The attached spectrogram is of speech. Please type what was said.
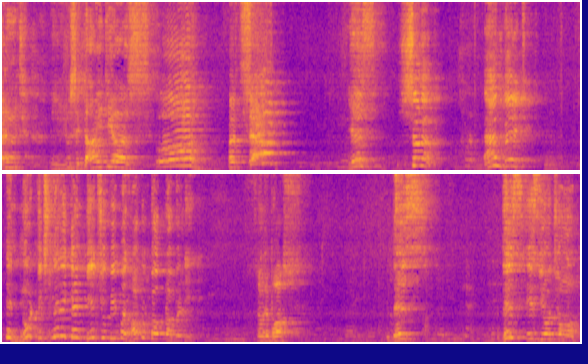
and lucid ideas. Oh, up! Yes, shut up and wait. No dictionary can teach you people how to talk properly. Sorry, boss. This, this is your job.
